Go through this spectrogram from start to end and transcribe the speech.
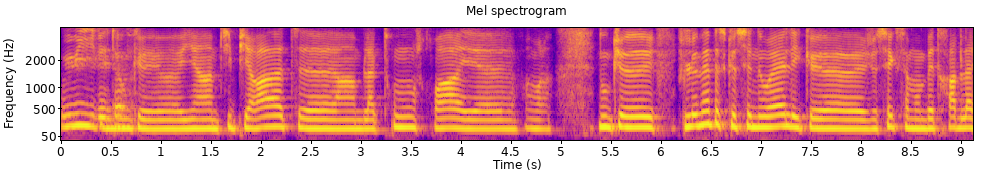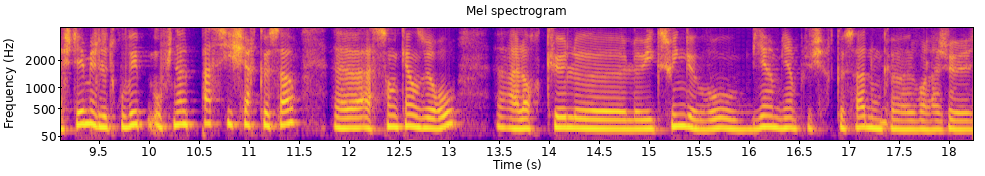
Oui, oui, il est top. donc euh, il y a un petit pirate, euh, un Blacktron, je crois, et euh, enfin, voilà. Donc euh, je le mets parce que c'est Noël et que je sais que ça m'embêtera de l'acheter, mais je l'ai trouvé au final pas si cher que ça, à 115 euros, alors que le, le X-Wing vaut bien bien plus cher que ça. Donc voilà, je,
